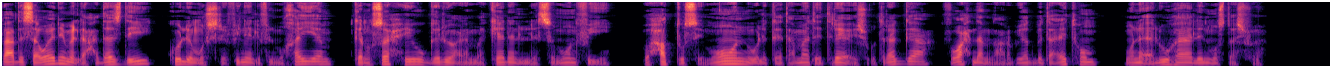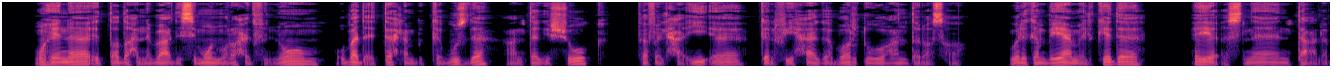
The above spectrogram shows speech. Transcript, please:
بعد ثواني من الأحداث دي كل المشرفين اللي في المخيم كانوا صحيوا وجريوا على المكان اللي سيمون فيه وحطوا سيمون واللي كانت عمالة تترعش وترجع في واحدة من العربيات بتاعتهم ونقلوها للمستشفى. وهنا اتضح إن بعد سيمون ما راحت في النوم وبدأت تحلم بالكابوس ده عن تاج الشوك ففي الحقيقة كان في حاجة برضو عند راسها واللي كان بيعمل كده هي أسنان ثعلب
